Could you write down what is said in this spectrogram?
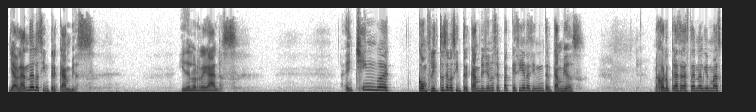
Y hablando de los intercambios y de los regalos. Hay un chingo de conflictos en los intercambios. Yo no sé para qué siguen haciendo intercambios. Mejor lo que vas a gastar en alguien más,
